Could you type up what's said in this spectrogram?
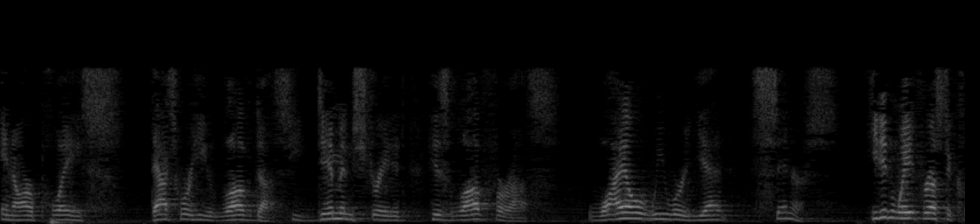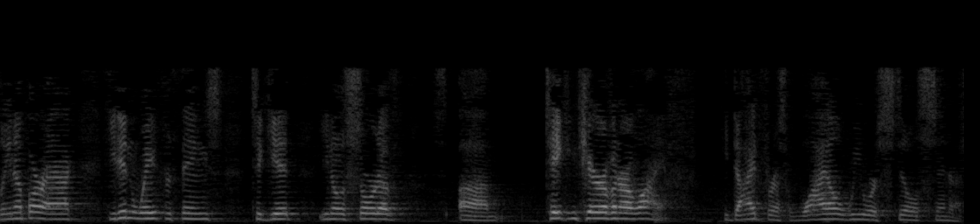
in our place. That's where He loved us. He demonstrated His love for us while we were yet sinners. He didn't wait for us to clean up our act. He didn't wait for things to get, you know, sort of um, taken care of in our life. He died for us while we were still sinners.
